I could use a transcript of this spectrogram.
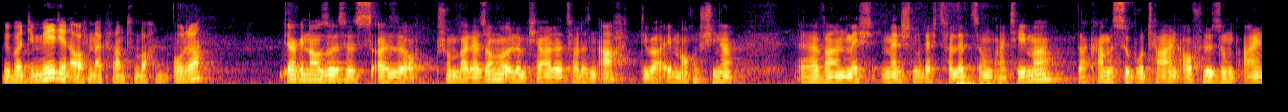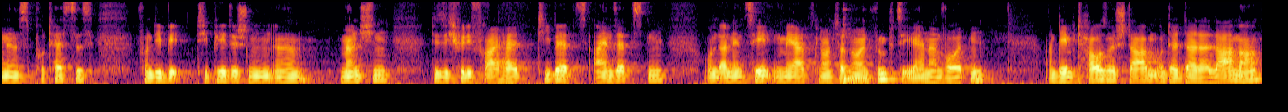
über die Medien aufmerksam zu machen, oder? Ja, genau so ist es. Also auch schon bei der Sommerolympiade 2008, die war eben auch in China, äh, waren Menschenrechtsverletzungen ein Thema. Da kam es zur brutalen Auflösung eines Protestes von tibetischen äh, Mönchen, die sich für die Freiheit Tibets einsetzten und an den 10. März 1959 erinnern wollten, an dem Tausende starben unter Dalai Lama,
